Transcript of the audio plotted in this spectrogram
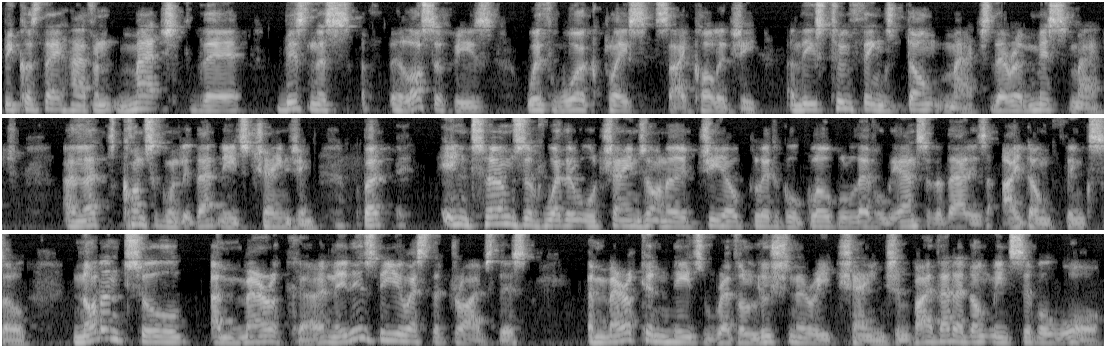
because they haven't matched their business philosophies with workplace psychology. And these two things don't match. They're a mismatch. And that consequently that needs changing. But in terms of whether it will change on a geopolitical global level, the answer to that is I don't think so. Not until America, and it is the US that drives this, America needs revolutionary change. And by that, I don't mean civil war.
